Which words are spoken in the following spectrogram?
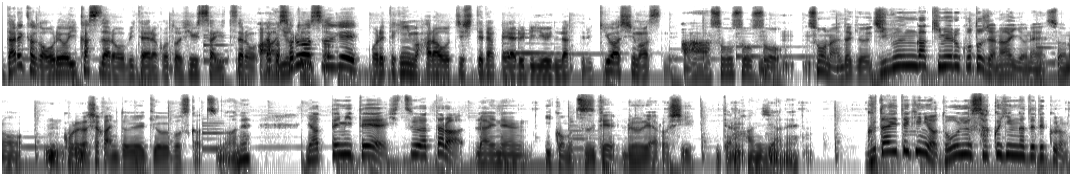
誰かが俺を生かすだろうみたいなことを樋口さん言ってたの。あなんかそれはすげえ俺的にも腹落ちしてなんかやる理由になってる気はしますね。ああそうそうそう、うん。うんそうなんや。だけど自分が決めることじゃないよね。そのうん。これが社会にどういう影響を及ぼすかっつうのはね。やってみて必要やったら来年以降も続けるやろしみたいな感じやね。具体的にはどういう作品が出てくるの？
